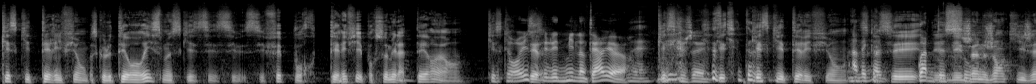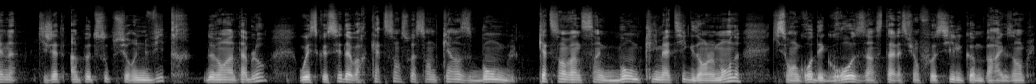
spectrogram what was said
qu'est-ce qui est terrifiant? Parce que le terrorisme, c'est fait pour terrifier, pour semer la terreur. Hein. Qu'est-ce terroriste, c'est l'ennemi de l'intérieur. Qu'est-ce qui est terrifiant? Avec C'est des, des jeunes gens qui, gênent, qui jettent un peu de soupe sur une vitre devant un tableau Ou est-ce que c'est d'avoir 475 bombes 425 bombes climatiques dans le monde, qui sont en gros des grosses installations fossiles, comme par exemple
